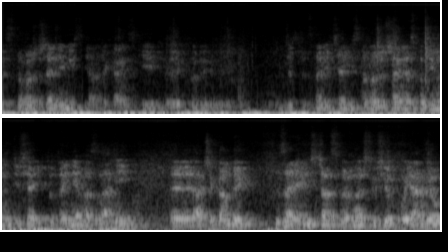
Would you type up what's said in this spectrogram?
e, Stowarzyszenie Misji Afrykańskich, e, który, gdzie przedstawicieli stowarzyszenia skądinąd dzisiaj tutaj nie ma z nami, e, aczkolwiek za jakiś czas z pewnością się pojawią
